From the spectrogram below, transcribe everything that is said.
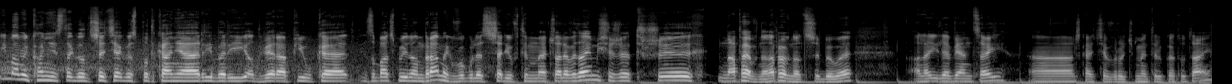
I mamy koniec tego trzeciego spotkania. Ribery odbiera piłkę. Zobaczmy ile on bramek w ogóle strzelił w tym meczu, ale wydaje mi się, że trzy, na pewno, na pewno trzy były. Ale ile więcej? Eee, czekajcie, wróćmy tylko tutaj.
